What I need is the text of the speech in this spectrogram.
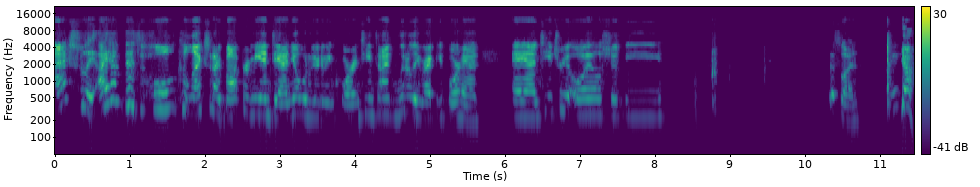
Actually, I have this whole collection I bought for me and Daniel when we were doing quarantine time, literally right beforehand. And tea tree oil should be this one. Yeah,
